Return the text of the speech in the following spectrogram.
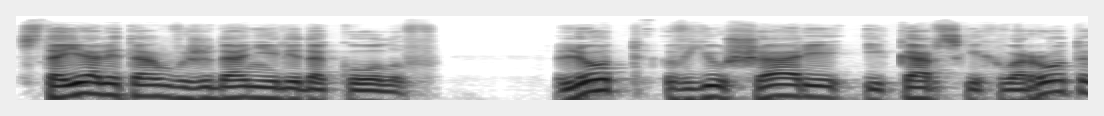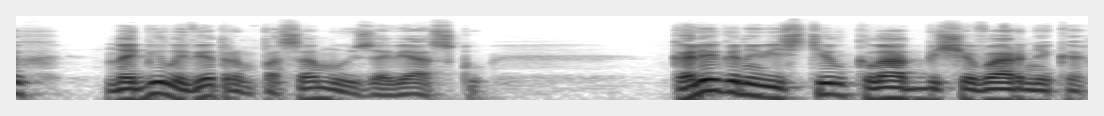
стояли там в ожидании ледоколов. Лед в Юшаре и Карских воротах набило ветром по самую завязку. Коллега навестил кладбище Варника.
